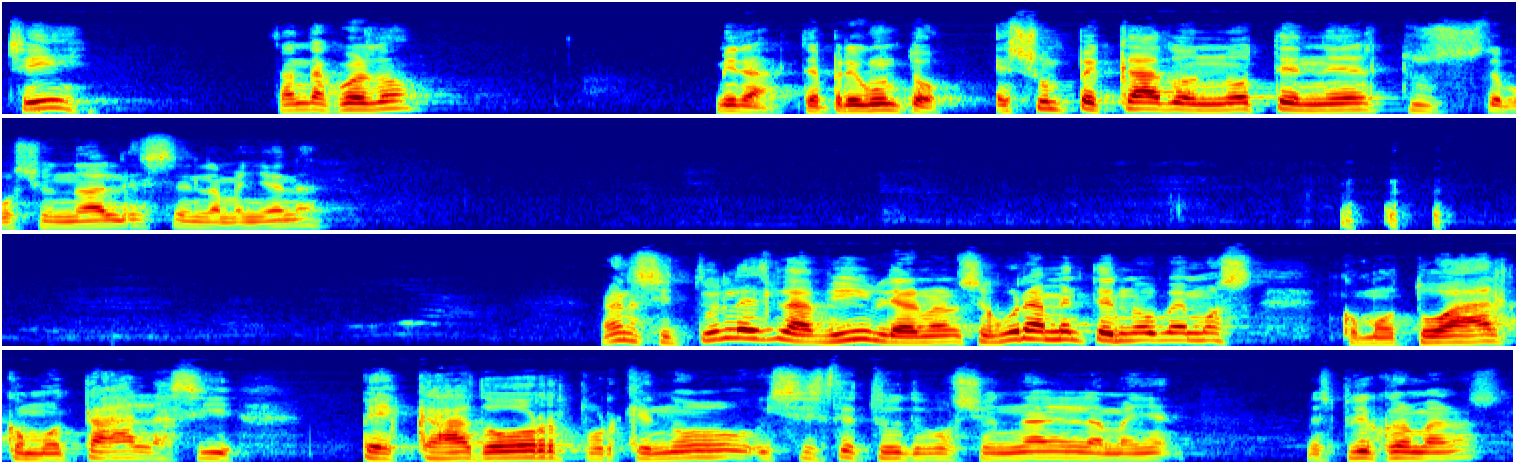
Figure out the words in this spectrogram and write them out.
¿Sí? ¿Están de acuerdo? Mira, te pregunto, ¿es un pecado no tener tus devocionales en la mañana? Bueno, si tú lees la Biblia, hermano, seguramente no vemos como tal, como tal, así, pecador porque no hiciste tu devocional en la mañana. ¿Me explico, hermanos?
